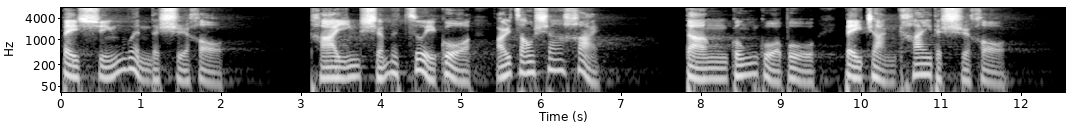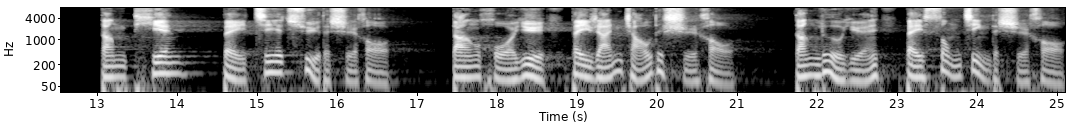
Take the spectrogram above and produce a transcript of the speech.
被询问的时候，她因什么罪过而遭杀害？当功过簿被展开的时候，当天被揭去的时候，当火狱被燃着的时候。当乐园被送进的时候，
